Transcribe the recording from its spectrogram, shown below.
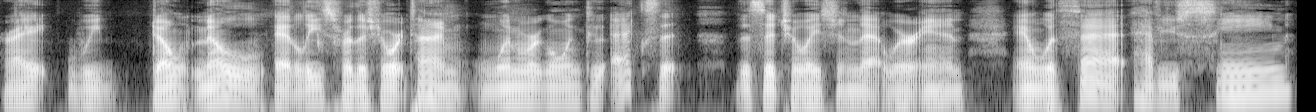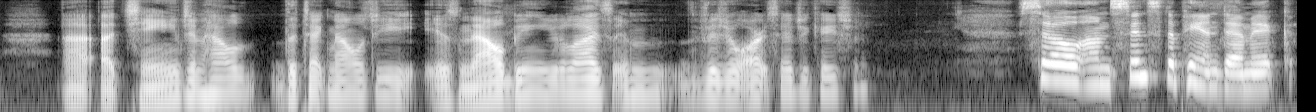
right? We don't know, at least for the short time, when we're going to exit the situation that we're in. And with that, have you seen uh, a change in how the technology is now being utilized in visual arts education? So, um, since the pandemic,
